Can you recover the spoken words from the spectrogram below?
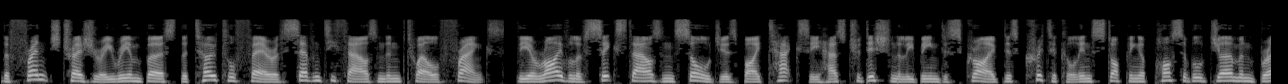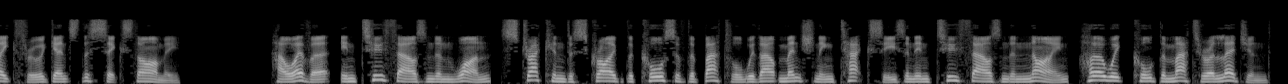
The French treasury reimbursed the total fare of 70,012 francs. The arrival of 6,000 soldiers by taxi has traditionally been described as critical in stopping a possible German breakthrough against the Sixth Army. However, in 2001, Strachan described the course of the battle without mentioning taxis and in 2009, Herwig called the matter a legend.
